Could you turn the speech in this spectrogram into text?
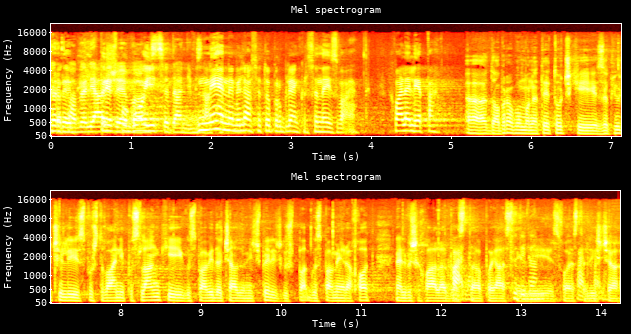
pred, predpogoj. Ne, ne velja se to problem, ker se ne izvaja. Hvala lepa. Uh, dobro, bomo na tej točki zaključili, spoštovani poslanki, gospa Vida Čadonič Pelič, gospa, gospa Mera Hot. Najlepša hvala, hvala, da ste pojasnili svoje stališča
